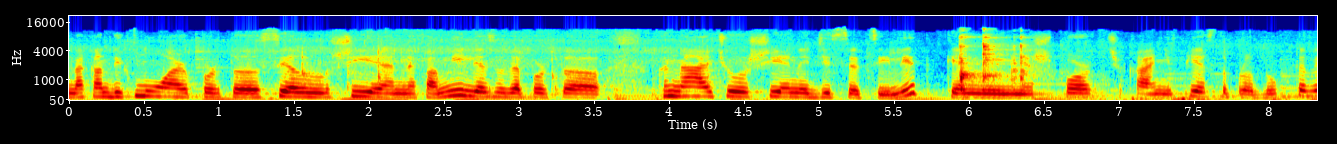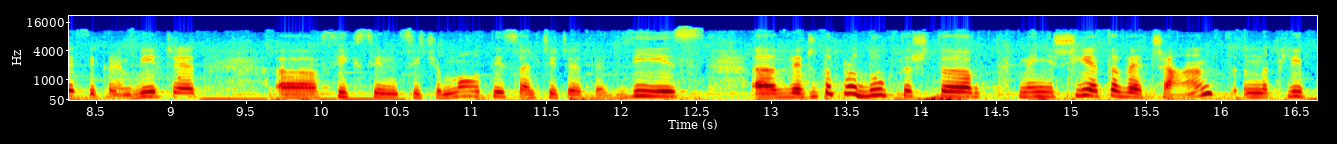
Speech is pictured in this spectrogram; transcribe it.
Na ka ndihmuar për të sjellë shijen e familjes dhe për të kënaqur shijen e gjithsecilit. Kemi një shportë që ka një pjesë të produkteve si kremviçet, fiksin si qëmoti, salsiçet e viçit dhe çdo produkt është me një shije të veçantë. Në klip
